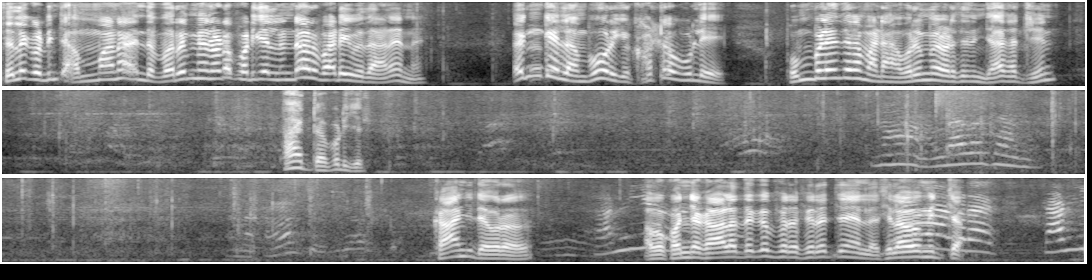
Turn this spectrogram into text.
சில கொட்டிச்சு அம்மானா இந்த வறுமையினோட படிக்கல் நின்றா ஒரு வடிவு தானே என்ன? எங்கெல்லாம் போறீங்க? கட்ட உள்ளே. பொம்பளேந்திர மாட்டான். வறுமையோட தெரிஞ்சா சச்சின். ஆட்டா படிக்கல். காஞ்சிட்ட ஒரு அவள் கொஞ்ச காலத்துக்கு பிற பிரச்சனை இல்லை. சிலவு மிச்சம். தண்ணி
